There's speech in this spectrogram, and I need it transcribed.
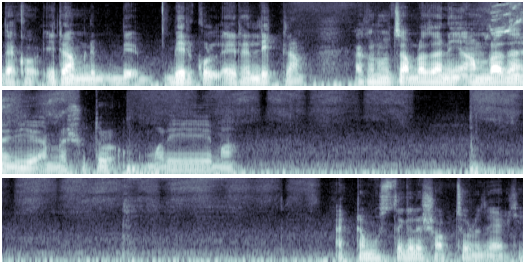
দেখো, এটা আমরা বের করলে, এটা লিখলাম। এখন হচ্ছে আমরা জানি আমরা জানি দিয়ে আমরা সূত্র, মারে মা। একটা মুছতে গেলে সব চলে যায় আর কি।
